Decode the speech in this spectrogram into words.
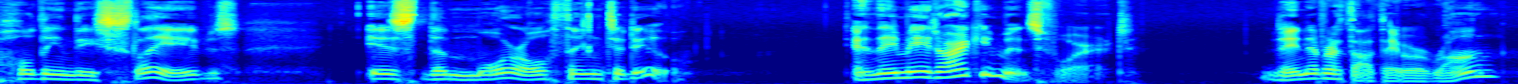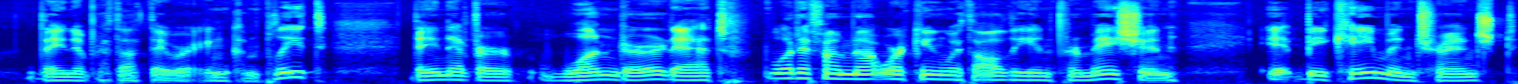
holding these slaves is the moral thing to do. And they made arguments for it. They never thought they were wrong. They never thought they were incomplete. They never wondered at what if I'm not working with all the information? It became entrenched,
